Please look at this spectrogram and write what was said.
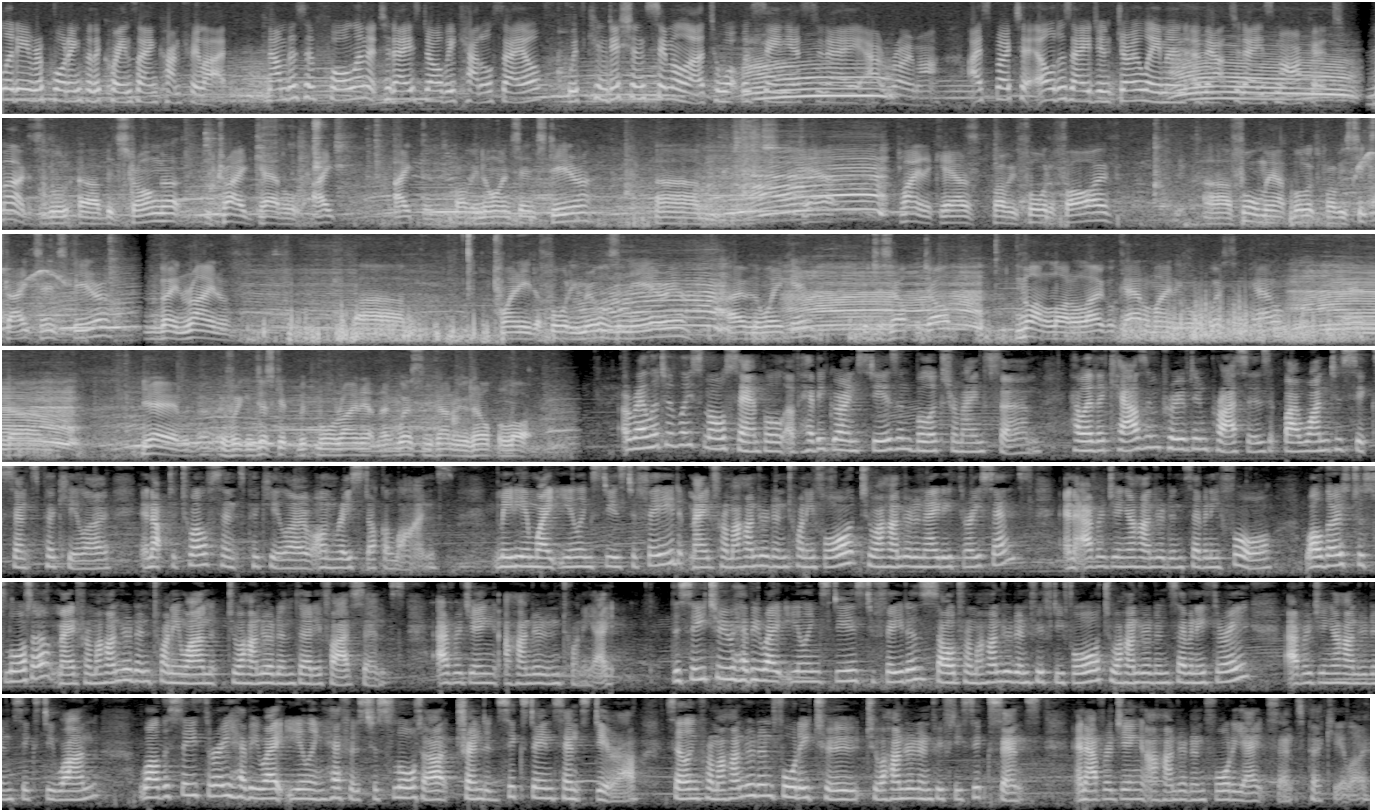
Melody reporting for the Queensland Country Life. Numbers have fallen at today's Dalby cattle sale with conditions similar to what was seen yesterday at Roma. I spoke to Elders agent Joe Lehman about today's market. Market's a little, uh, bit stronger. Trade cattle, eight, eight to probably nine cents dearer. Um, cow, cows, probably four to five. Uh, full mouth bullocks, probably six to eight cents dearer. Been rain of um, 20 to 40 mils in the area over the weekend, which has helped the job. Not a lot of local cattle, mainly all western cattle. And um, yeah, if we can just get a bit more rain out in that western country, it'd help a lot. A relatively small sample of heavy grown steers and bullocks remained firm. However, cows improved in prices by 1 to 6 cents per kilo and up to 12 cents per kilo on restocker lines. Medium weight yearling steers to feed made from 124 to 183 cents and averaging 174, while those to slaughter made from 121 to 135 cents, averaging 128. The C2 heavyweight yearling steers to feeders sold from 154 to 173, averaging 161, while the C3 heavyweight yearling heifers to slaughter trended 16 cents dearer, selling from 142 to 156 cents and averaging 148 cents per kilo.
